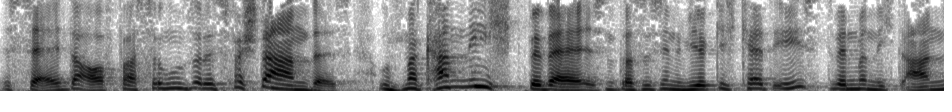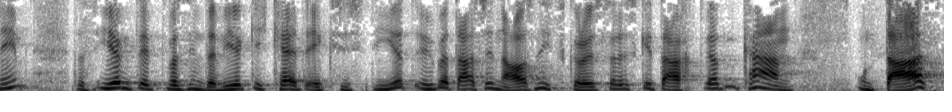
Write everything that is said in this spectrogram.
es sei in der Auffassung unseres Verstandes. Und man kann nicht beweisen, dass es in Wirklichkeit ist, wenn man nicht annimmt, dass irgendetwas in der Wirklichkeit existiert, über das hinaus nichts Größeres gedacht werden kann. Und das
